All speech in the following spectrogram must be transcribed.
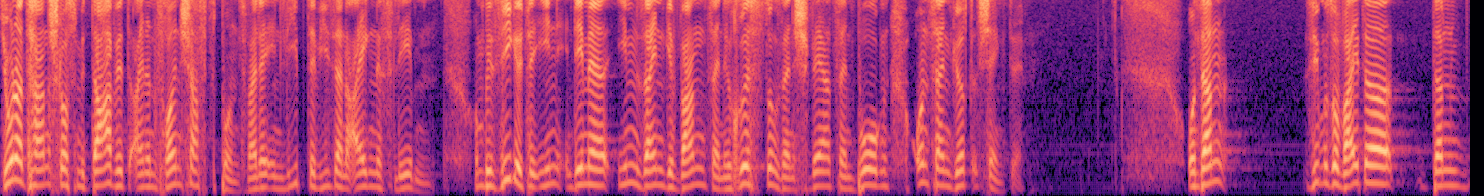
Jonathan schloss mit David einen Freundschaftsbund, weil er ihn liebte wie sein eigenes Leben und besiegelte ihn, indem er ihm sein Gewand, seine Rüstung, sein Schwert, sein Bogen und sein Gürtel schenkte. Und dann sieht man so weiter, dann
